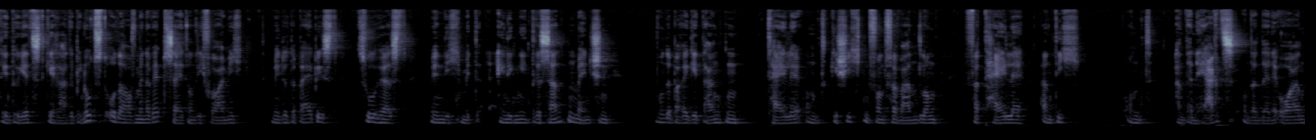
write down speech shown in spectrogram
den du jetzt gerade benutzt oder auf meiner Website. Und ich freue mich, wenn du dabei bist, zuhörst, wenn ich mit einigen interessanten Menschen wunderbare Gedanken teile und Geschichten von Verwandlung verteile an dich und an dein Herz und an deine Ohren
